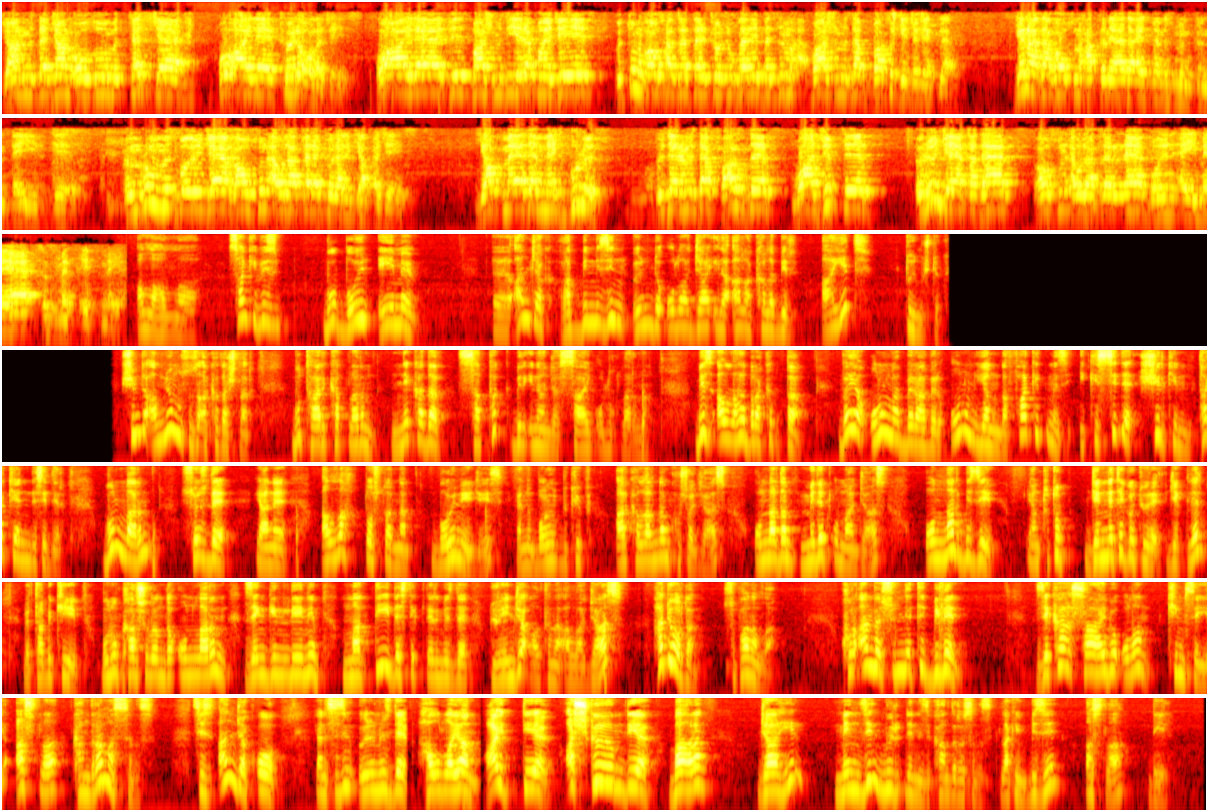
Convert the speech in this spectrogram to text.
Canımızda can olduğu müddetçe o aileye köle olacağız. O aile biz başımızı yere koyacağız. Bütün Gavs Hazretleri çocukları bizim başımıza basıp geçecekler. Gene de Gavs'un hakkını eda etmemiz mümkün değildi. Ömrümüz boyunca Gavs'un evlatlara kölelik yapacağız. Yapmaya da mecburuz. Üzerimizde farzdır, vaciptir. Ölünceye kadar Gavs'un evlatlarına boyun eğmeye, hizmet etmeye. Allah Allah. Sanki biz bu boyun eğme e, ancak Rabbimizin önünde olacağı ile alakalı bir ayet duymuştuk. Şimdi anlıyor musunuz arkadaşlar? Bu tarikatların ne kadar sapık bir inanca sahip olduklarını. Biz Allah'ı bırakıp da veya onunla beraber onun yanında fark etmez. İkisi de şirkin ta kendisidir. Bunların sözde yani Allah dostlarına boyun eğeceğiz. Yani boyun büküp arkalarından koşacağız. Onlardan medet umacağız. Onlar bizi yani tutup cennete götürecekler ve tabii ki bunun karşılığında onların zenginliğini maddi desteklerimizle güvence altına alacağız. Hadi oradan. Subhanallah. Kur'an ve sünneti bilen, zeka sahibi olan kimseyi asla kandıramazsınız. Siz ancak o yani sizin önünüzde havlayan, ait diye, aşkım diye bağıran cahil menzil müritlerinizi kandırırsınız. Lakin bizi asla değil.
